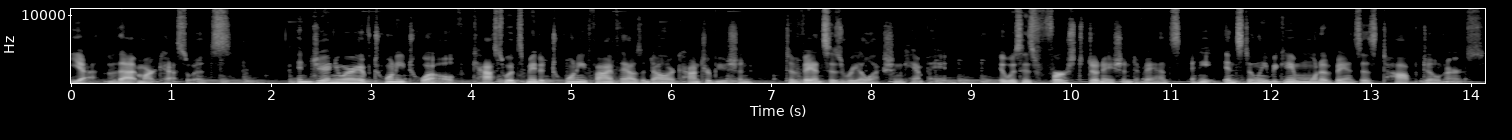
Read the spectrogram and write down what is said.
Yeah, that Marc Kasowitz. In January of 2012, Kasowitz made a $25,000 contribution to Vance's reelection campaign. It was his first donation to Vance, and he instantly became one of Vance's top donors.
